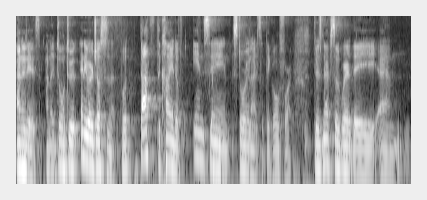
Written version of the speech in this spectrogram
and it is. And I don't do it anywhere justice in it, but that's the kind of insane storylines that they go for. There's an episode where they, um,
